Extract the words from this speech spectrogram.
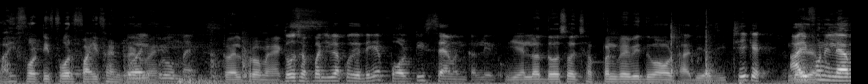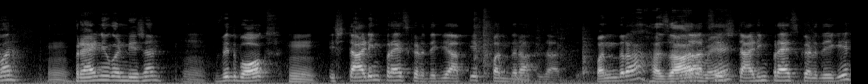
भाई 44 500 ट्वेल्व में। प्रो मैक्स 12 प्रो मैक्स दो छप्पन जीबी आपको दे देंगे फोर्टी सेवन का ले लो। ये लो 256 पे भी धुआँ उठा दिया जी। ठीक है आईफोन 11 हम्म ब्रांड न्यू कंडीशन हम्म। विद बॉक्स हम्म। स्टार्टिंग प्राइस कर देगी आपके पंद्रह हज़ार से। पंद्रह हज़ार में स्टार्टिंग प्राइस कर देगी।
